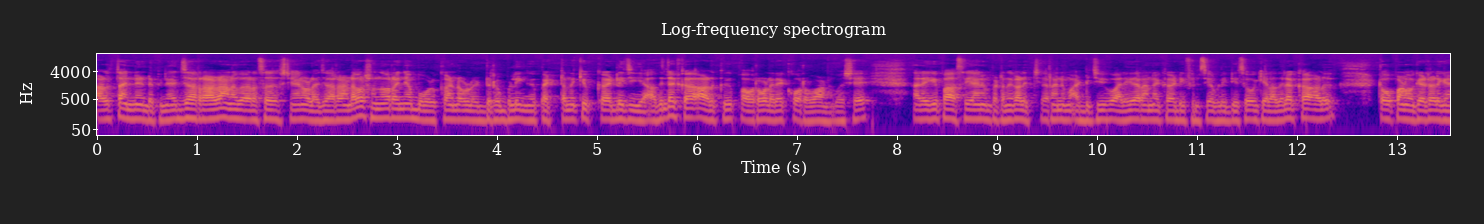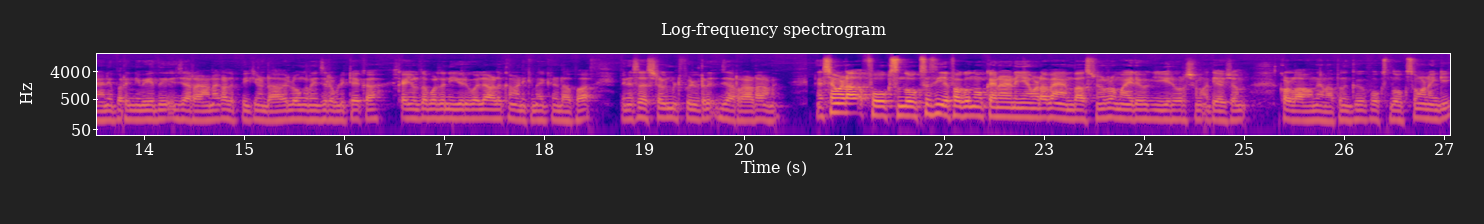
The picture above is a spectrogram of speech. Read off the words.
ആൾ തന്നെ ഉണ്ട് പിന്നെ ജറാഡാണ് വേറെ സജസ്റ്റ് ചെയ്യാനുള്ളത് ജറാഡിന്റെ പ്രശ്നം എന്ന് പറഞ്ഞാൽ ബോൾ കണ്ടുള്ള ഡ്രിബിളിങ് പെട്ടെന്ന് ക്യുക്കായിട്ട് ചെയ്യുക. അതിന്റെയൊക്കെ ആൾക്ക് പവർ വളരെ കുറവാണ്. പക്ഷേ അല്ലെങ്കിൽ പാസ് ചെയ്യാനും പെട്ടെന്ന് കളിച്ച് കയറാനും അടിച്ച് വലി കയറാനൊക്കെ ഡിഫൻസ് എബിലിറ്റീസ് നോക്കിയാൽ അതിലൊക്കെ ആൾ ടോപ്പാണ് നോക്കിയായിട്ട് കളിക്കുന്നത് ഞാനിപ്പോൾ റിന്യൂ ചെയ്ത് ജറാന കളിപ്പിക്കുന്നുണ്ട്. ആ ലോങ് റേഞ്ച് എബിലിറ്റി ഒക്കെ കഴിഞ്ഞത്തെ പോലെ തന്നെ ഈ ഒരു കൊല്ലം ആൾ കാണിക്കണമൊക്കെ ഉണ്ട്. അപ്പോൾ പിന്നെ സെസ്റ്റൽ മിഡ്ഫീൽഡർ ജറാഡാണ് നെക്സ്റ്റ് നമ്മുടെ ഫോക്സും തോക്സ് സി എഫ് ഒക്കെ നോക്കാനാണെങ്കിൽ നമ്മുടെ വാംബാസ്റ്റിനും ഒക്കെ ഈ ഒരു വർഷം അത്യാവശ്യം കൊള്ളാവുന്നതാണ്. അപ്പോൾ നിങ്ങൾക്ക് ഫോക്സ് തോക്സും ആണെങ്കിൽ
